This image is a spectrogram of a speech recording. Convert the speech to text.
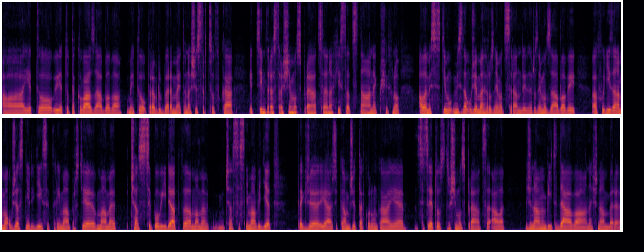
a je to, je to taková zábava. My to opravdu bereme, je to naše srdcovka, je tím teda strašně moc práce, nachystat stánek, všechno, ale my si, s tím, my si tam užijeme hrozně moc srandy, hrozně moc zábavy. A chodí za náma úžasní lidi, se kterými prostě máme čas si povídat, máme čas se s nima vidět. Takže já říkám, že ta korunka je, sice je to strašně moc práce, ale že nám víc dává, než nám bere.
